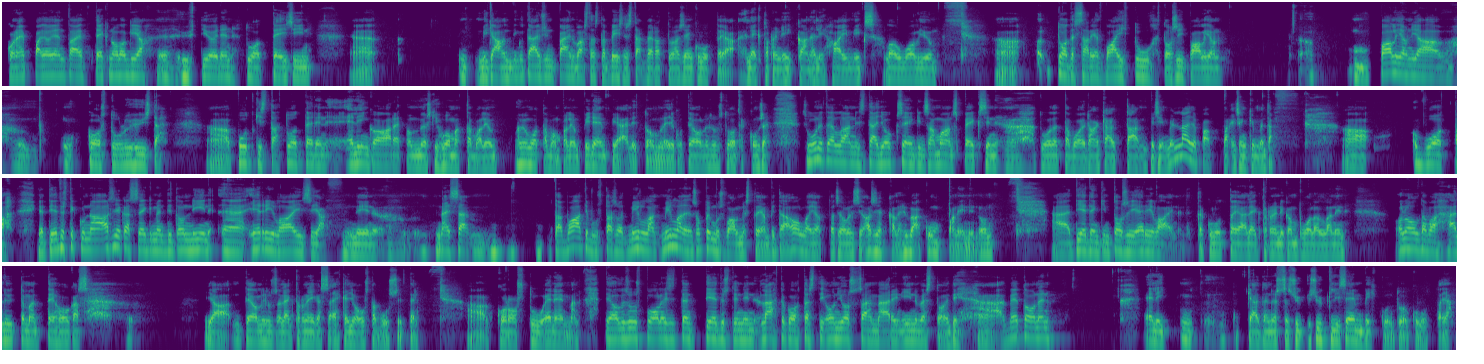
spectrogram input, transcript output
konepajojen tai teknologiayhtiöiden tuotteisiin, mikä on niin kuin täysin päinvastaista bisnestä verrattuna siihen kuluttajaelektroniikkaan, eli high mix, low volume. Tuotesarjat vaihtuu tosi paljon, paljon ja koostuu lyhyistä putkista. Tuotteiden elinkaaret on myöskin huomattavan, huomattavan paljon pidempiä, eli tuommoinen joku teollisuustuote, kun se suunnitellaan, niin sitä jokseenkin saman speksin tuotetta voidaan käyttää pisimmillään jopa parisenkymmentä vuotta. Ja tietysti kun nämä asiakassegmentit on niin erilaisia, niin näissä tai vaativuustaso, että millainen sopimusvalmistajan pitää olla, jotta se olisi asiakkaalle hyvä kumppani, niin on ää, tietenkin tosi erilainen. Että kuluttajaelektroniikan puolella niin on oltava älyttömän tehokas ja teollisuuselektroniikassa ehkä joustavuus sitten korostuu enemmän. Teollisuuspuoli sitten tietysti niin lähtökohtaisesti on jossain määrin investointivetoinen, eli mm, käytännössä sy- syklisempi kuin tuo kuluttaja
